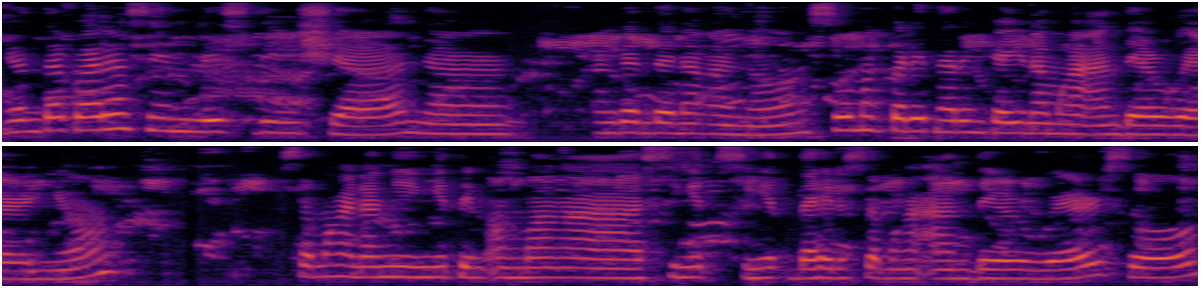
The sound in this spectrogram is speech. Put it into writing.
Ganda parang seamless din siya na ang ganda ng ano. So magpalit na rin kayo ng mga underwear nyo. Sa mga nangingitim ang mga singit-singit dahil sa mga underwear. So,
